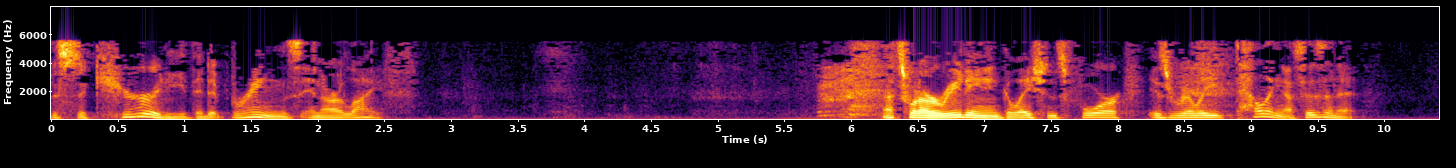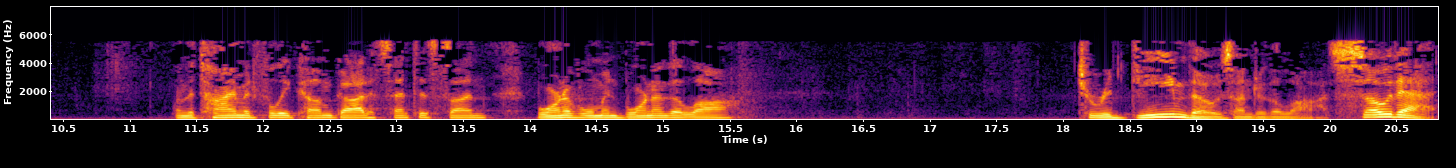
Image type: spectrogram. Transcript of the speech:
the security that it brings in our life. That's what our reading in Galatians 4 is really telling us, isn't it? When the time had fully come, God had sent his Son, born of woman, born under the law, to redeem those under the law, so that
